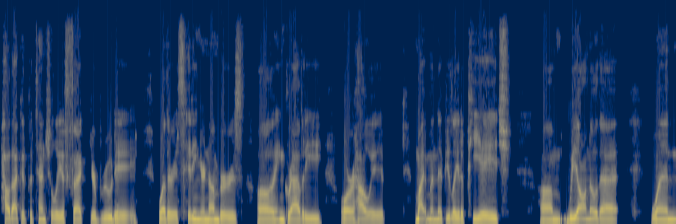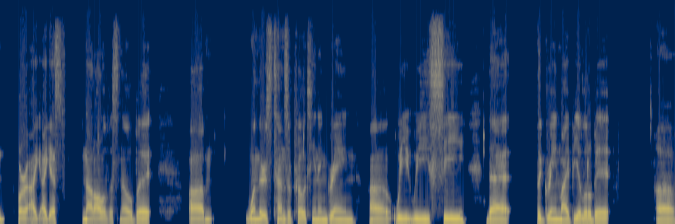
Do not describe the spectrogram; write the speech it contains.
how that could potentially affect your brew day, whether it's hitting your numbers uh, in gravity or how it might manipulate a pH. Um, we all know that when, or I, I guess not all of us know, but um, when there's tons of protein in grain, uh, we we see that the grain might be a little bit uh,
